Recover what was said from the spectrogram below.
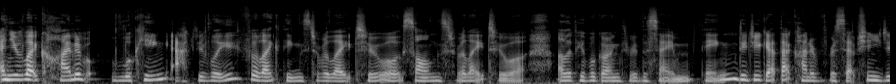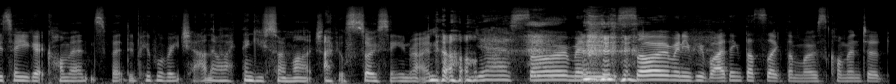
And you're like kind of looking actively for like things to relate to or songs to relate to or other people going through the same thing. Did you get that kind of reception? You did say you get comments, but did people reach out and they were like, thank you so much. I feel so seen right now. Yeah, so many, so many people. I think that's like the most commented.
